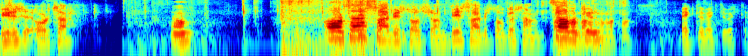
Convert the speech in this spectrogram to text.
Bir orta. Tamam. Orta. Bir sağ bir sol şu an. Bir sağ bir sol. Gösterme. Sağa Bakma, bakıyorum. Bakma bakma. Bekle bekle bekle.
